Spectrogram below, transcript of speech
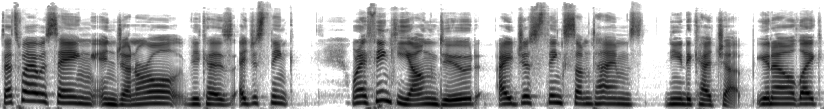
That's why I was saying in general because I just think when I think young dude, I just think sometimes need to catch up. You know, like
